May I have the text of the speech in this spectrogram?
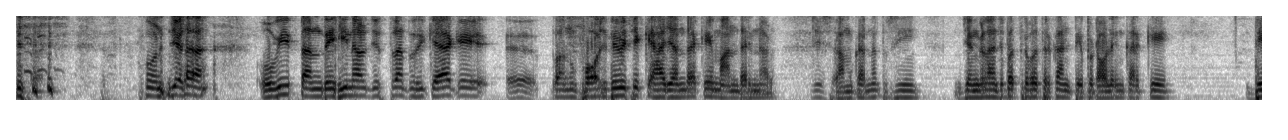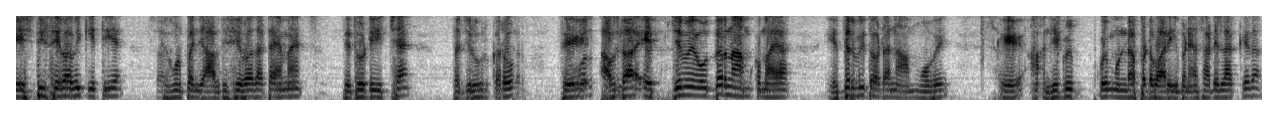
ਹੁਣ ਜਿਹੜਾ ਉਹ ਵੀ ਤਨਦੇਹੀ ਨਾਲ ਜਿਸ ਤਰ੍ਹਾਂ ਤੁਸੀਂ ਕਿਹਾ ਕਿ ਤੁਹਾਨੂੰ ਫੌਜ ਦੇ ਵਿੱਚ ਕਿਹਾ ਜਾਂਦਾ ਕਿ ਇਮਾਨਦਾਰੀ ਨਾਲ ਕੰਮ ਕਰਨਾ ਤੁਸੀਂ ਜੰਗਲਾਂ 'ਚ 72 ਘੰਟੇ ਪੈਟਰੋਲਿੰਗ ਕਰਕੇ ਦੇਸ਼ ਦੀ ਸੇਵਾ ਵੀ ਕੀਤੀ ਹੈ। ਤੇ ਹੁਣ ਪੰਜਾਬ ਦੀ ਸੇਵਾ ਦਾ ਟਾਈਮ ਹੈ ਤੇ ਤੁਹਾਡੀ ਇੱਛਾ ਹੈ ਤਾਂ ਜ਼ਰੂਰ ਕਰੋ। ਤੇ ਆਪਦਾ ਜਿਵੇਂ ਉਧਰ ਨਾਮ ਕਮਾਇਆ ਇੱਧਰ ਵੀ ਤੁਹਾਡਾ ਨਾਮ ਹੋਵੇ ਕਿ ਹਾਂਜੀ ਕੋਈ ਕੋਈ ਮੁੰਡਾ ਪਟਵਾਰੀ ਬਣਿਆ ਸਾਡੇ ਇਲਾਕੇ ਦਾ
